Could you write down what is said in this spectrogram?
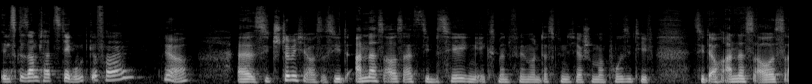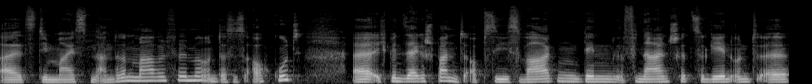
insgesamt hat es dir gut gefallen? Ja. Äh, es sieht stimmig aus. Es sieht anders aus als die bisherigen X-Men-Filme und das finde ich ja schon mal positiv. Es sieht auch anders aus als die meisten anderen Marvel-Filme und das ist auch gut. Äh, ich bin sehr gespannt, ob sie es wagen, den finalen Schritt zu gehen und äh,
